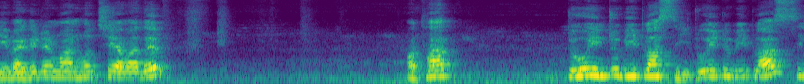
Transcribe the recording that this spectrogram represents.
এই ব্র্যাকেটের মান হচ্ছে আমাদের, অর্থাৎ two into B plus C two into B plus C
